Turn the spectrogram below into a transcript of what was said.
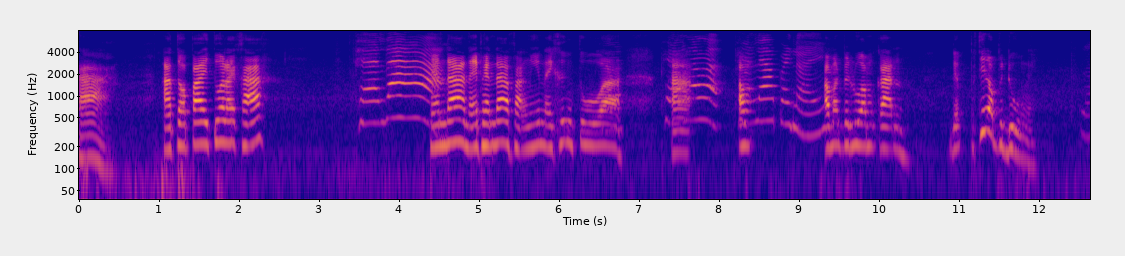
ค่ะ อะต่อไปตัวอะไรคะแพนด้าแพนด้าไหนแพนด้าฝั่งนี้ไหนครึ่งตัวแพอะนด้าแพเอา นด้าไปไหนเอามันไปรวมกัน เดี๋ยวที่เราไปดูไงไหน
